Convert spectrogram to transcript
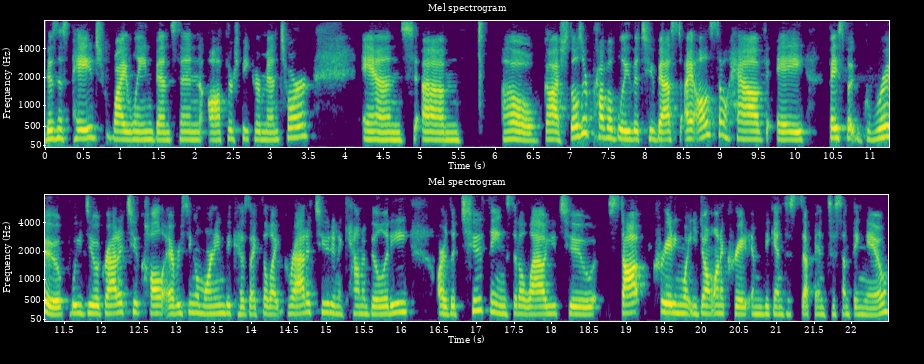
business page, Wylene Benson, author, speaker, mentor. And um, oh gosh, those are probably the two best. I also have a Facebook group, we do a gratitude call every single morning because I feel like gratitude and accountability are the two things that allow you to stop creating what you don't want to create and begin to step into something new.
